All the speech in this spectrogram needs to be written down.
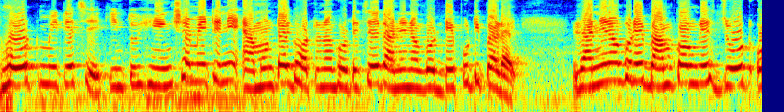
ভোট মিটেছে, কিন্তু হিংসা মেটেনি এমনটাই ঘটনা ঘটেছে রানীনগর ডেপুটি পাড়ায় রানীনগরে বাম কংগ্রেস জোট ও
